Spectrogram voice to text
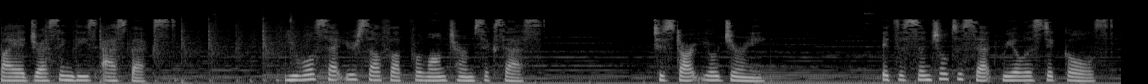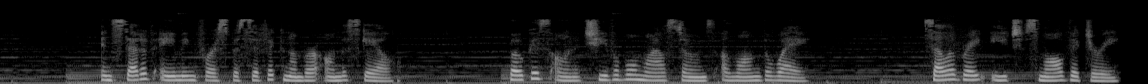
By addressing these aspects, you will set yourself up for long-term success. To start your journey, it's essential to set realistic goals. Instead of aiming for a specific number on the scale, focus on achievable milestones along the way. Celebrate each small victory.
